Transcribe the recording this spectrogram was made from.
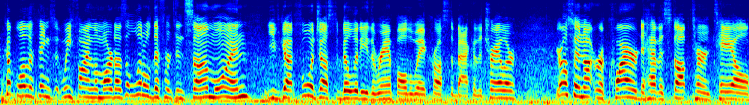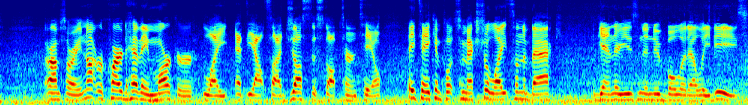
A couple other things that we find Lamar does a little different than some. One, you've got full adjustability of the ramp all the way across the back of the trailer. You're also not required to have a stop turn tail, or I'm sorry, not required to have a marker light at the outside, just the stop turn tail. They take and put some extra lights on the back. Again, they're using the new bullet LEDs.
